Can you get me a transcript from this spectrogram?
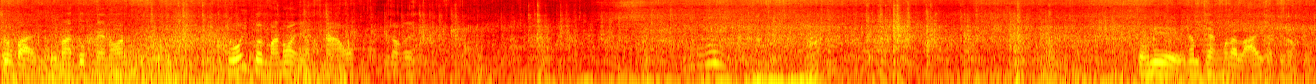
ช่วงบ่ายหิมะตกแน่นอน โอ้ยต้นมาหน่อยอะหนาวพี่น้องเอ้ย ตรงนี้น้ำแข็งมันละลายครับพี่น้องครับ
